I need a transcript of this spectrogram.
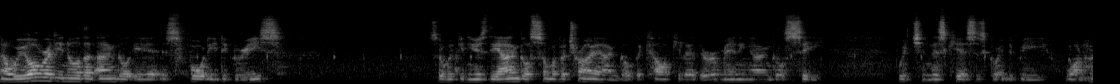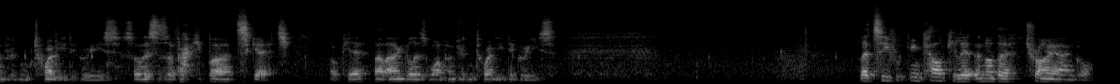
Now we already know that angle A is 40 degrees. So we can use the angle sum of a triangle to calculate the remaining angle C, which in this case is going to be 120 degrees. So this is a very bad sketch. Okay, that angle is 120 degrees. Let's see if we can calculate another triangle.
